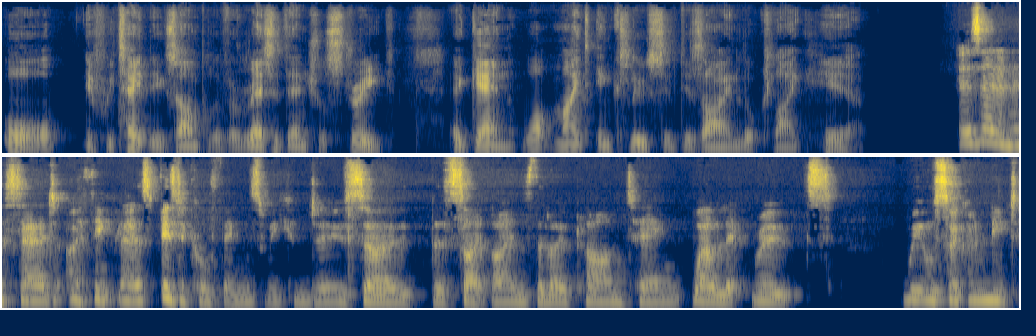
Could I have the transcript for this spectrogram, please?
Or if we take the example of a residential street, again, what might inclusive design look like here? As Eleanor said, I think there's physical things we can do. So the sightlines, the low planting, well lit routes. We also kind of need to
